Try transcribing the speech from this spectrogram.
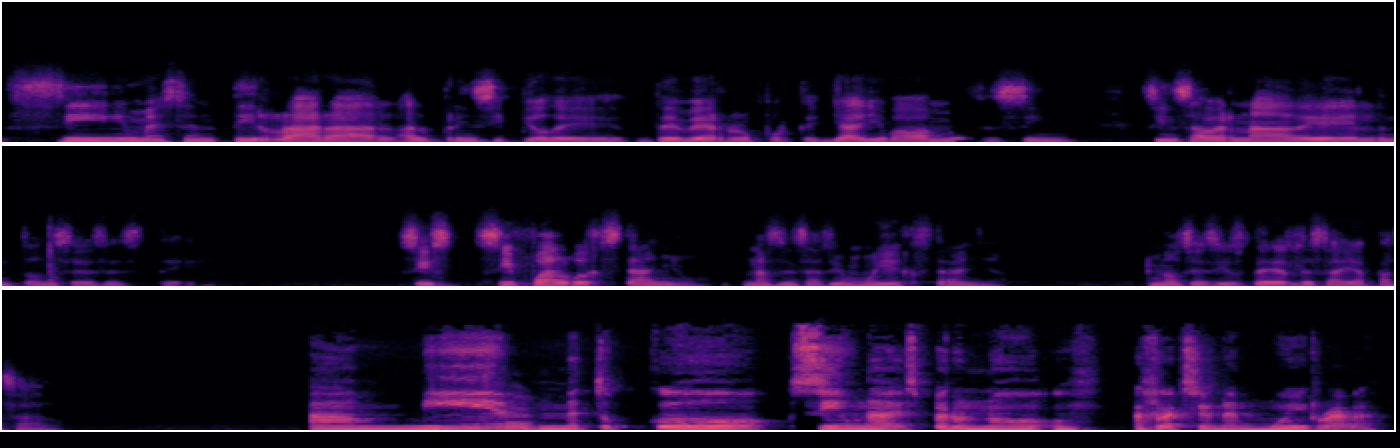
sí me sentí rara al, al principio de, de verlo, porque ya llevaba meses sin, sin saber nada de él, entonces este sí, sí fue algo extraño, una sensación muy extraña. No sé si a ustedes les haya pasado. A mí me tocó, sí, una vez, pero no reaccioné muy rara.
